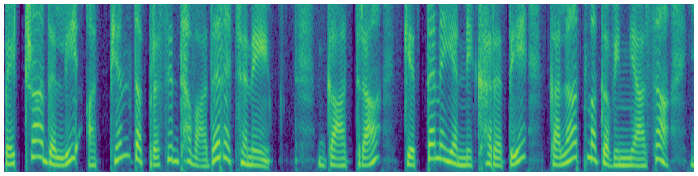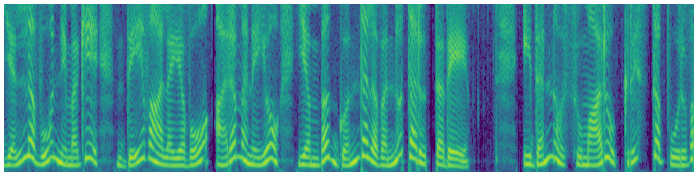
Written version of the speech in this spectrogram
ಪೆಟ್ರಾದಲ್ಲಿ ಅತ್ಯಂತ ಪ್ರಸಿದ್ಧವಾದ ರಚನೆ. ಗಾತ್ರ, ಕೆತ್ತನೆಯ ನಿಖರತೆ, ಕಲಾತ್ಮಕ ವಿನ್ಯಾಸ ಎಲ್ಲವೂ ನಿಮಗೆ ದೇವಾಲಯವೋ, ಅರಮನೆಯೋ ಎಂಬ ಗೊಂದಲವನ್ನು ತರುತ್ತದೆ. ಇದನ್ನು ಸುಮಾರು ಕ್ರಿಸ್ತಪೂರ್ವ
